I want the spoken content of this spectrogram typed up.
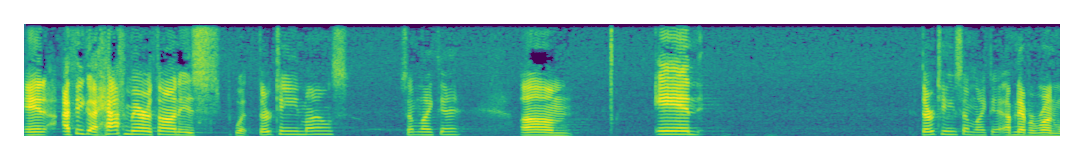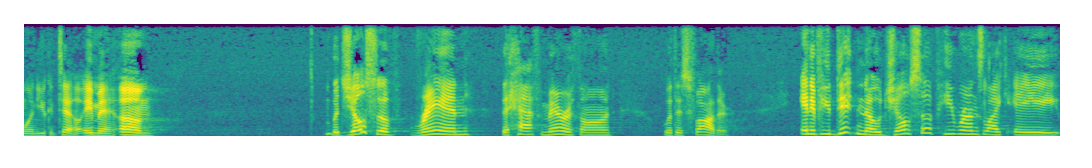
And I think a half marathon is, what, 13 miles? Something like that? Um, and 13, something like that. I've never run one, you can tell. Amen. Um, but Joseph ran the half marathon with his father. And if you didn't know, Joseph, he runs like a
